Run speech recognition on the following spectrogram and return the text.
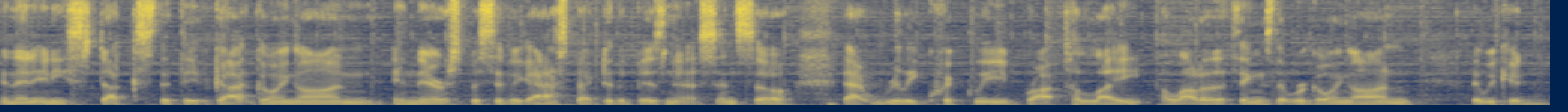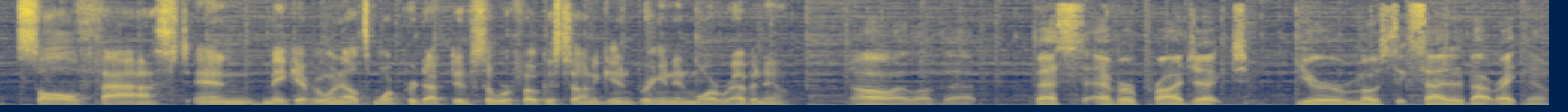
and then any stucks that they've got going on in their specific aspect of the business. And so that really quickly brought to light a lot of the things that were going on that we could solve fast and make everyone else more productive. So we're focused on, again, bringing in more revenue. Oh, I love that. Best ever project you're most excited about right now?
